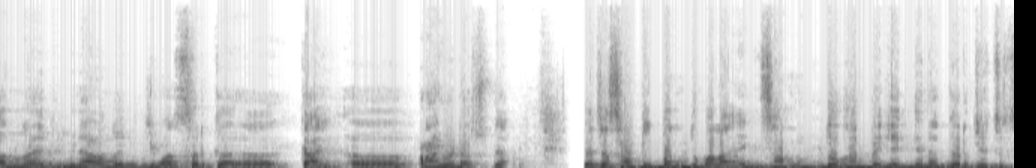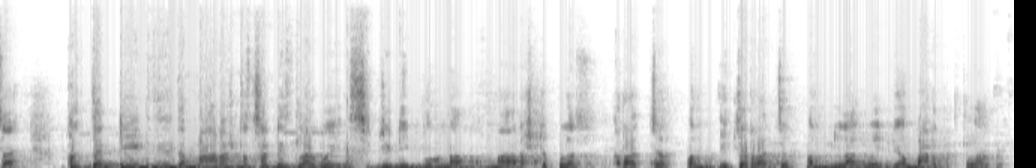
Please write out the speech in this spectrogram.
अनुदानित विनाअनुदानित किंवा सरकार काय प्रायव्हेट असू द्या त्याच्यासाठी पण तुम्हाला एक्झाम दोघांपैकी एक देणं गरजेचंच आहे. फक्त टीईटी दिली तर महाराष्ट्रासाठीच लागू आहे सीटीटी पूर्ण महाराष्ट्र प्लस राज्यात पण इतर राज्यात पण लागू आहे किंवा भारतात लागू आहे.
